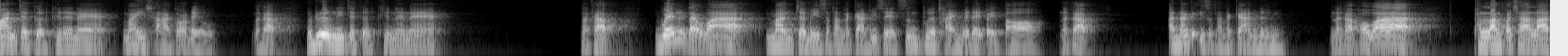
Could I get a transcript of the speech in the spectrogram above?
มันจะเกิดขึ้นแน่ๆ ไม่ช้าก็เร็วนะครับ เรื่องนี้จะเกิดขึ้นแน่ๆนะครับ เว้นแต่ว่ามันจะมีสถานการณ์พิเศษ ซึ่งเพื่อไทยไม่ได้ไปต่อนะครับ อันนั้นก็อีกสถานการณ์หนึ่งนะครับ เพราะว่าพลังประชารัฐ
